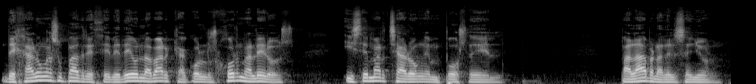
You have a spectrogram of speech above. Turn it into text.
dejaron a su padre Cebedeo en la barca con los jornaleros y se marcharon en pos de él. Palabra del Señor.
